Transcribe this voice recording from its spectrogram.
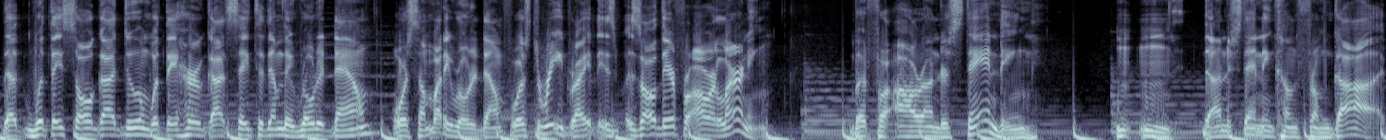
that what they saw God do and what they heard God say to them. They wrote it down, or somebody wrote it down for us to read. Right? It's, it's all there for our learning, but for our understanding, the understanding comes from God.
